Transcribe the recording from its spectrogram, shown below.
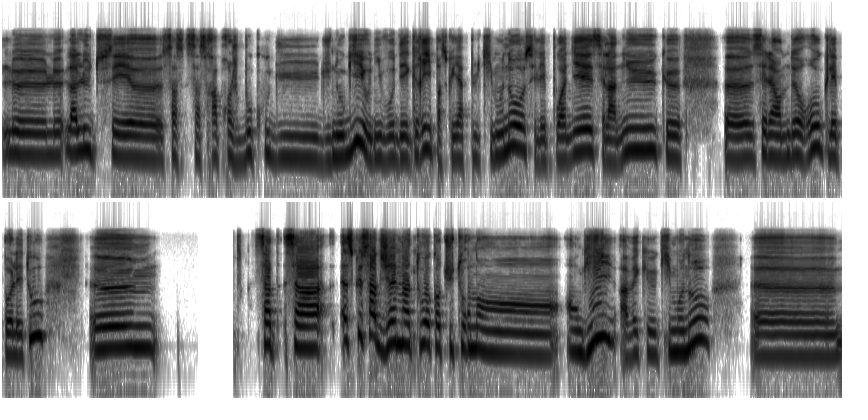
le, le- la lutte, c'est, euh, ça, ça se rapproche beaucoup du, du nogi au niveau des grilles, parce qu'il n'y a plus le kimono, c'est les poignets, c'est la nuque, euh, c'est les underhooks, l'épaule et tout. Euh, est-ce que ça te gêne à toi quand tu tournes en, en gi avec euh, kimono euh,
